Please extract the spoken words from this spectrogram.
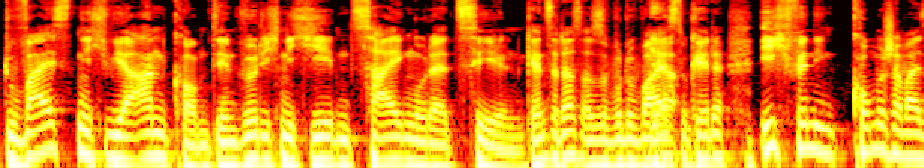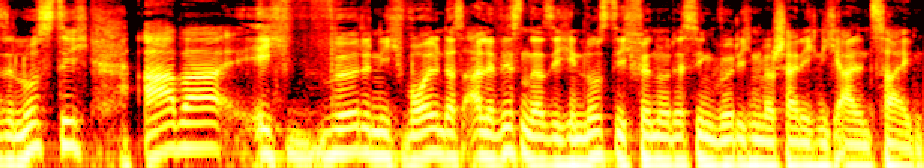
du weißt nicht, wie er ankommt. Den würde ich nicht jedem zeigen oder erzählen. Kennst du das? Also wo du weißt, ja. okay, ich finde ihn komischerweise lustig, aber ich würde nicht wollen, dass alle wissen, dass ich ihn lustig finde und deswegen würde ich ihn wahrscheinlich nicht allen zeigen.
